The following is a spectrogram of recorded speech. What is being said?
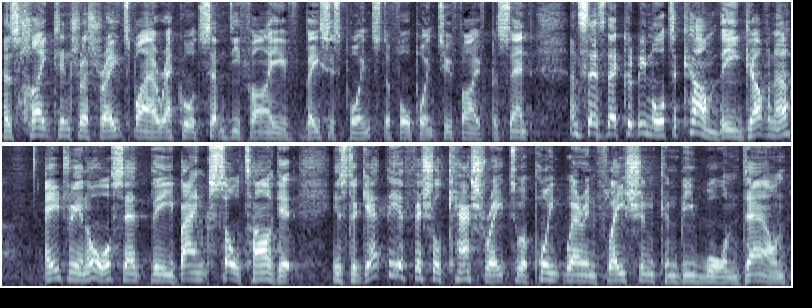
has hiked interest rates by a record 75 basis points to 4.25% and says there could be more to come. The governor, Adrian Orr, said the bank's sole target is to get the official cash rate to a point where inflation can be worn down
